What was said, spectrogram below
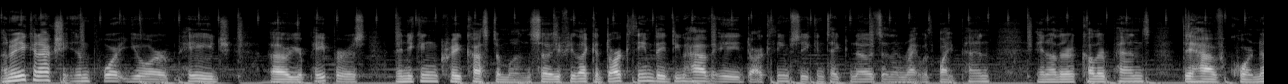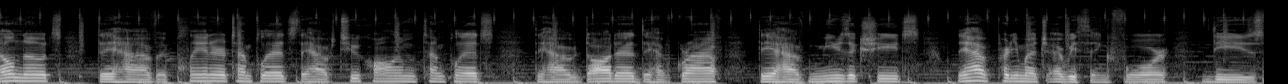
I know you can actually import your page uh, your papers and you can create custom ones. So if you like a dark theme, they do have a dark theme so you can take notes and then write with white pen and other color pens. They have Cornell notes, they have a planner templates, they have two column templates, they have dotted, they have graph, they have music sheets, they have pretty much everything for these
